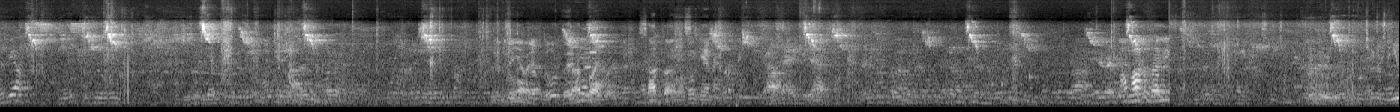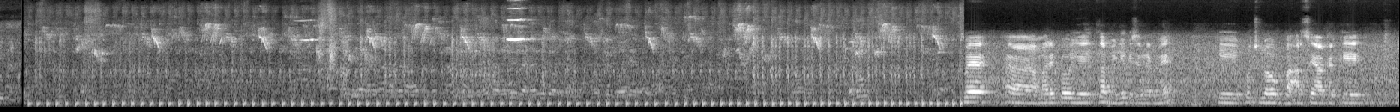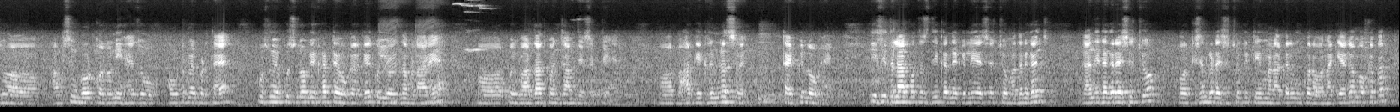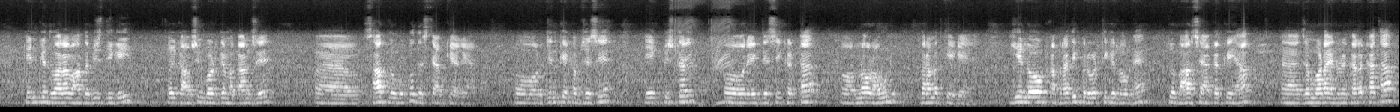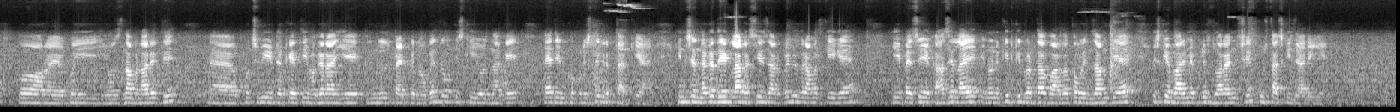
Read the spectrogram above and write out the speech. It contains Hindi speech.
Đúng không? Đúng tuổi. Sát tuổi. आया में अ, हमारे को ये इतना मिली किशनगढ़ में कि कुछ लोग बाहर से आकर के जो हाउसिंग बोर्ड कॉलोनी है जो आउटर में पड़ता है उसमें कुछ लोग इकट्ठे होकर के कोई योजना बना रहे हैं और कोई वारदात को अंजाम दे सकते हैं। और बाहर के क्रिमिनल्स टाइप के लोग हैं। इस इतला को तस्दीक करने के लिए S H O Madanganj Gandhinagar S H O और किशनगढ़ एस एच ओ की टीम बनाकर उनको रवाना किया गया मौके पर। टीम के द्वारा वहाँ दबिश दी गई। तो एक हाउसिंग बोर्ड के मकान से सात लोगों को दस्तियाब किया गया और जिनके कब्जे से एक पिस्टल और एक देसी कट्टा और नौ राउंड बरामद किए गए हैं। ये लोग आपराधिक प्रवृत्ति के लोग हैं जो बाहर से आकर के यहाँ जमवाड़ा इन्होंने कर रखा था और कोई योजना बना रहे थे। कुछ भी डकैती वगैरह ये क्रिमिनल टाइप के लोग हैं जो इसकी योजना के तहत इनको पुलिस ने गिरफ़्तार किया है। इनसे नगद एक लाख अस्सी हज़ार रुपये भी बरामद किए गए हैं। ये पैसे ये कहाँ से लाए, इन्होंने किट किट वारदातों को इंजाम दिया है, इसके बारे में पुलिस द्वारा इनसे पूछताछ की जा रही है।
